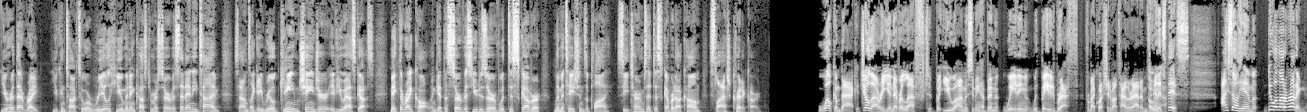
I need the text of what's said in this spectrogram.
you heard that right you can talk to a real human in customer service at any time. Sounds like a real game changer if you ask us. Make the right call and get the service you deserve with Discover. Limitations apply. See terms at discover.com slash credit card. Welcome back. Joe Lowery, you never left, but you, I'm assuming, have been waiting with bated breath for my question about Tyler Adams. Oh, and yeah. it's this. I saw him do a lot of running.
